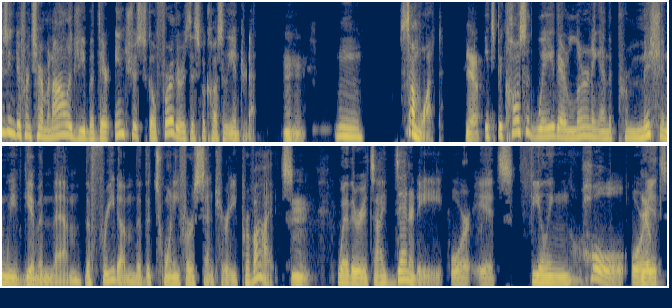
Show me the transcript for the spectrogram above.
using different terminology, but their interests go further. Is this because of the internet? Mm-hmm. Hmm, somewhat. Yeah. It's because of the way they're learning and the permission we've given them, the freedom that the 21st century provides, Mm. Whether it's identity or it's feeling whole or Yep. it's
